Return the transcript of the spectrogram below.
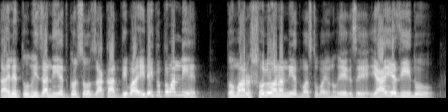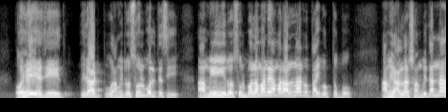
তাহলে তুমি যা নিয়ত করছ জাকাত দিবা, এটাই তো তোমার নিয়ত। তোমার ষোলো আনার নিয়ত বাস্তবায়ন হয়ে গেছে। ইয়াই ইয়েজিদ, ও হে ইয়েজিদ বিরাট আমি রসুল বলতেছি। আমি রসুল বলা মানে আমার আল্লাহরও তাই বক্তব্য। আমি আল্লাহর সংবিধান না।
